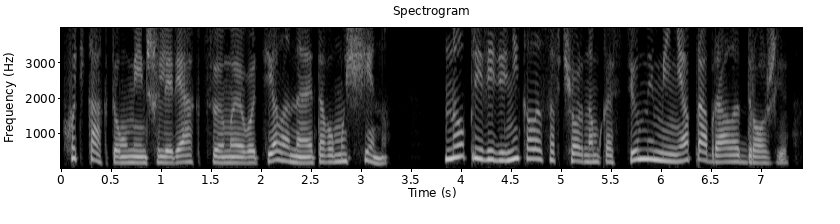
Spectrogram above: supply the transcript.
хоть как-то уменьшили реакцию моего тела на этого мужчину. Но при виде Николаса в черном костюме меня пробрало дрожью —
